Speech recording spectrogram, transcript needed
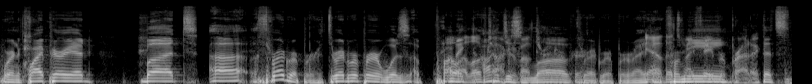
We're in a quiet period. But uh, Threadripper, Threadripper was a product. Oh, I love talking just love Threadripper. Threadripper, right? Yeah, And that's for my me, favorite product. That's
